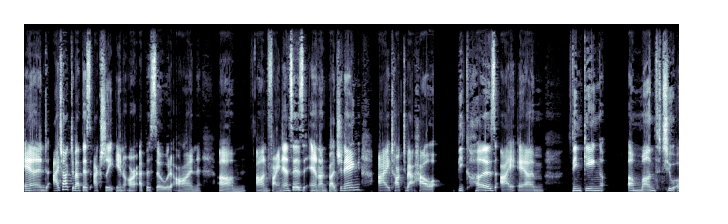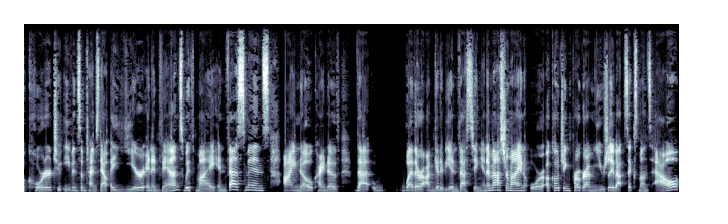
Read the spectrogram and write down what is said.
And I talked about this actually in our episode on um, on finances and on budgeting. I talked about how because I am thinking a month to a quarter to even sometimes now a year in advance with my investments. I know kind of that whether I'm going to be investing in a mastermind or a coaching program, usually about six months out.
